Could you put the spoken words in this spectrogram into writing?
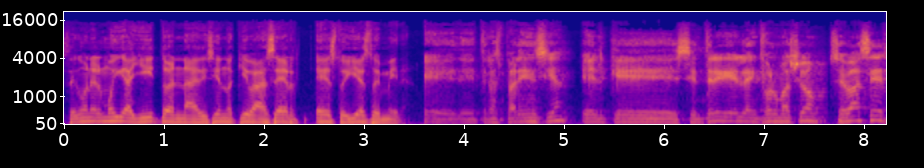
Según el muy gallito en diciendo que iba a hacer esto y esto y mira. Eh, de transparencia, el que se entregue la información se va a hacer.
